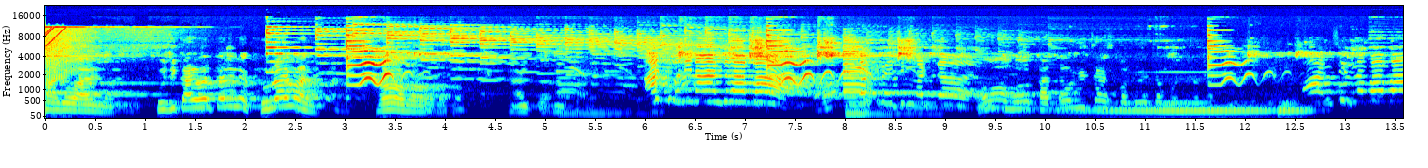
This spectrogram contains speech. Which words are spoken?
मांडवाळी तुझी काय वर करेल हे? खुराईवर हो हो हो. आणतो, बाबा? बकऱ्याची मटण. हो हो आणशील ना बाबा?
